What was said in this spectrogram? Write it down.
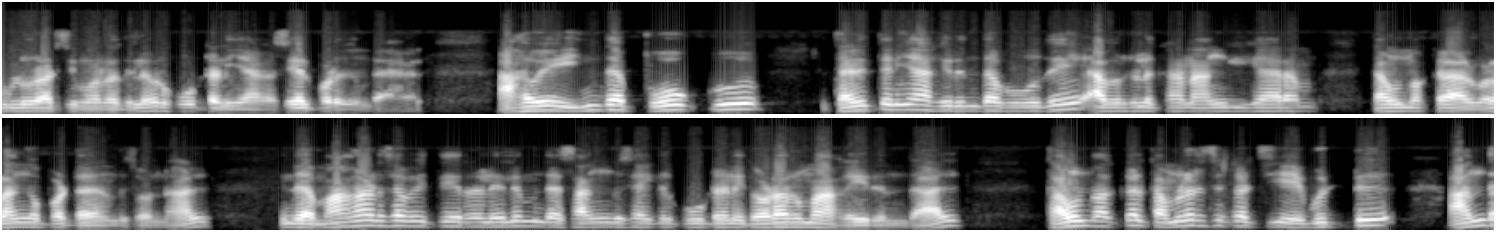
உள்ளூராட்சி மன்றத்தில் ஒரு கூட்டணியாக செயல்படுகின்றார்கள். ஆகவே இந்த போக்கு தனித்தனியாக இருந்த போதே அவர்களுக்கான அங்கீகாரம் தமிழ் மக்களால் வழங்கப்பட்டது என்று சொன்னால் இந்த மாகாண சபை தேர்தலிலும் இந்த சங்கு சைக்கிள் கூட்டணி தொடருமாக இருந்தால் தமிழ் மக்கள் தமிழரசு கட்சியை விட்டு அந்த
